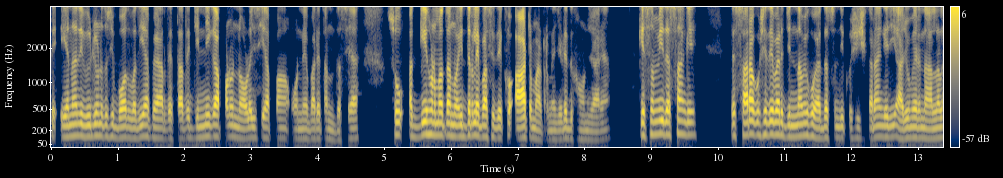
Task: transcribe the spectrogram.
ਤੇ ਇਹਨਾਂ ਦੀ ਵੀਡੀਓ ਨੂੰ ਤੁਸੀਂ ਬਹੁਤ ਵਧੀਆ ਪਿਆਰ ਦਿੱਤਾ ਤੇ ਜਿੰਨੀ ਕੁ ਆਪਾਂ ਨੂੰ ਨੌਲੇਜ ਸੀ ਆਪਾਂ ਉਹਨੇ ਬਾਰੇ ਤੁਹਾਨੂੰ ਦੱਸਿਆ। ਸੋ ਅੱਗੇ ਹੁਣ ਮੈਂ ਤੁਹਾਨੂੰ ਇਧਰਲੇ ਪਾਸੇ ਦੇਖੋ ਆਹ ਟਮਾਟਰ ਨੇ ਜਿਹੜੇ ਦਿਖਾਉਣ ਜਾ ਰਿਹਾ। ਕਿਸਮ ਵੀ ਦੱਸਾਂਗੇ ਤੇ ਸਾਰਾ ਕੁਝ ਇਹਦੇ ਬਾਰੇ ਜਿੰਨਾ ਵੀ ਹੋਇਆ ਦੱਸਣ ਦੀ ਕੋਸ਼ਿਸ਼ ਕਰਾਂਗੇ ਜੀ। ਆਜੋ ਮੇਰੇ ਨਾਲ ਨਾਲ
